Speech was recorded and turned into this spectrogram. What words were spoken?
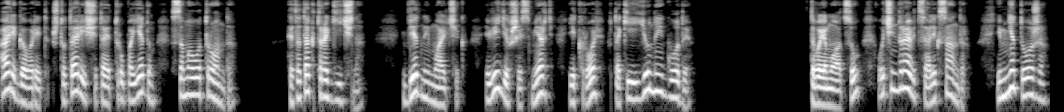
Ари говорит, что Тари считает трупоедом самого Тронда. Это так трагично. Бедный мальчик, видевший смерть и кровь в такие юные годы. Твоему отцу очень нравится Александр. И мне тоже.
